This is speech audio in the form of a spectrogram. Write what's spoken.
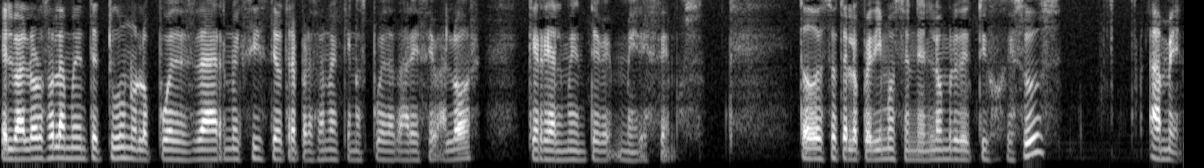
El valor solamente tú no lo puedes dar, no existe otra persona que nos pueda dar ese valor que realmente merecemos. Todo esto te lo pedimos en el nombre de tu Hijo Jesús. Amén.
